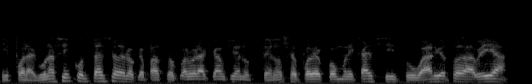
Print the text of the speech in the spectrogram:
Si por alguna circunstancia de lo que pasó con el huracán Fiona usted no se puede comunicar, si su barrio todavía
